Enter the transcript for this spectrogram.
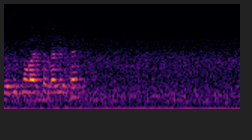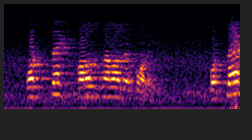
যদি সময় চলে গেছে। প্রত্যেক ফরজ নামাজের পরে, প্রত্যেক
